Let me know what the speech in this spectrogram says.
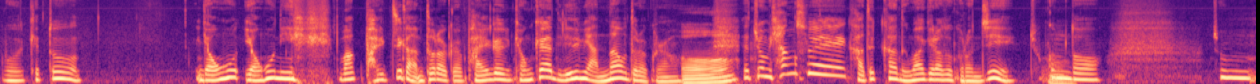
뭐 이렇게 또 영혼 영혼이 막 밝지가 않더라고요. 밝은 경쾌한 리듬이 안 나오더라고요. 어. 좀 향수에 가득한 음악이라서 그런지 조금 어. 더 좀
